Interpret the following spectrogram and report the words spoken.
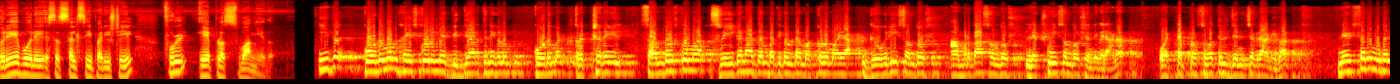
ഒരേപോലെ എസ് എസ് എൽ സി പരീക്ഷയിൽ ഫുൾ എ പ്ലസ് വാങ്ങിയത്. ഇത് കൊടുമൺ ഹൈസ്കൂളിലെ വിദ്യാർത്ഥിനികളും കൊടുമൺ തൃക്ഷരയിൽ സന്തോഷ് കുമാർ ശ്രീകല ദമ്പതികളുടെ മക്കളുമായ ഗൗരി സന്തോഷ് അമൃത സന്തോഷ് ലക്ഷ്മി സന്തോഷ് എന്നിവരാണ്. ഒറ്റപ്രസവത്തിൽ ജനിച്ചവരാണിവർ. നഴ്സറി മുതൽ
